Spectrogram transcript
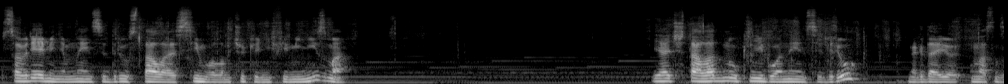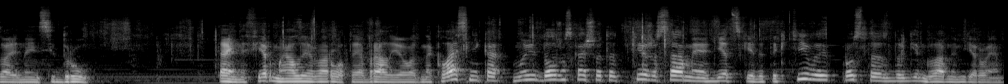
Со временем Нэнси Дрю стала символом чуть ли не феминизма. Я читал одну книгу о Нэнси Дрю, иногда ее у нас называли Нэнси Дру, Тайна фермы Алые ворота. Я брал ее у одноклассника. Ну и должен сказать, что это те же самые детские детективы, просто с другим главным героем.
